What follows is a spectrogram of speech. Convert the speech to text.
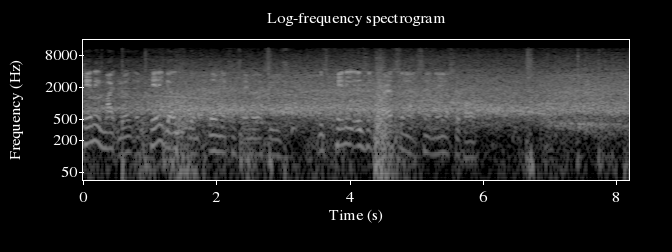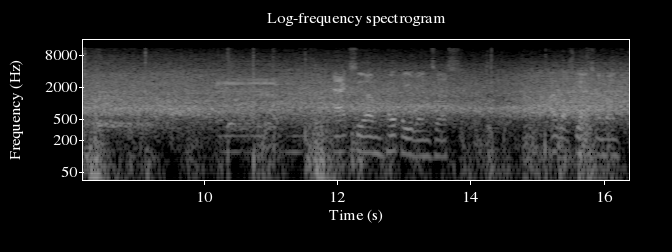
Kenny might win. If Kenny goes to the Dominic Casino, that's huge. Because Kenny isn't wrestling at St. Anne's so far. Axiom, hopefully he wins this. I'd love to see Axiom win.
